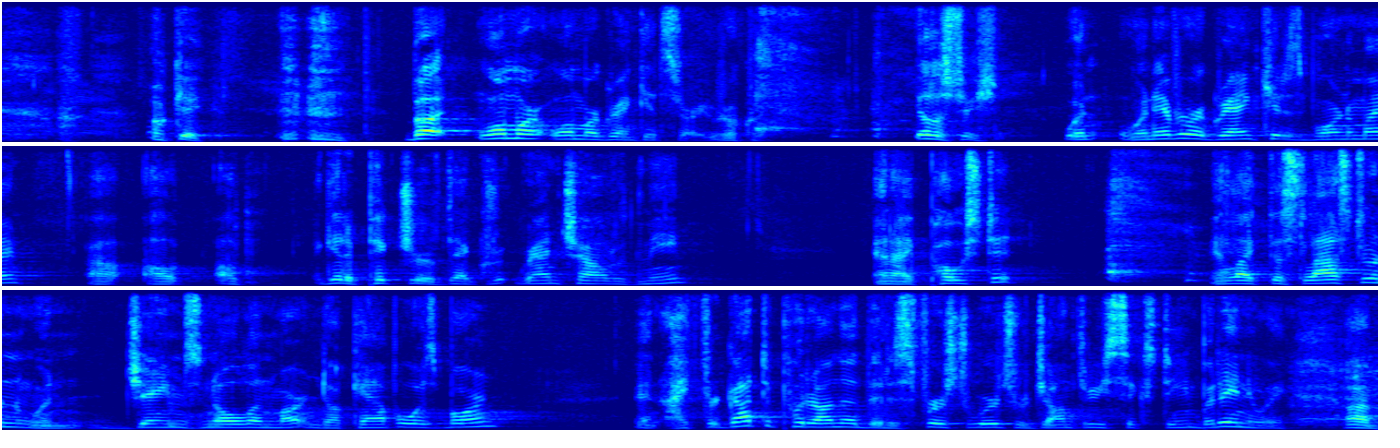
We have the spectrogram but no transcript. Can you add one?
okay. but one more, one more grandkid story, real quick. Illustration. When, whenever a grandkid is born of mine, uh, I'll, I'll get a picture of that grandchild with me, and I post it, and like this last one, when James Nolan Martin Del Campo was born, and I forgot to put on there that his first words were John 3.16, but anyway, um,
